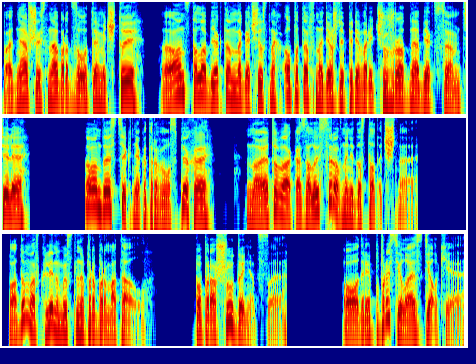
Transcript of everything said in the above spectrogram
Поднявшись на борт Золотой Мечты, он стал объектом многочисленных опытов в надежде переварить чужеродный объект в своем теле. Он достиг некоторого успеха, но этого оказалось все равно недостаточно. Подумав, Клин мысленно пробормотал. «Попрошу Денниса». Одри попросила о сделке.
